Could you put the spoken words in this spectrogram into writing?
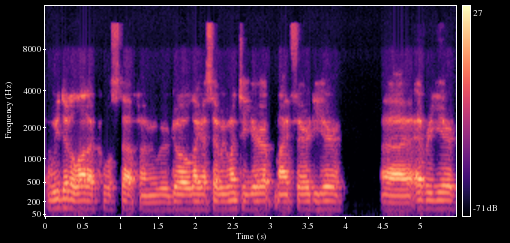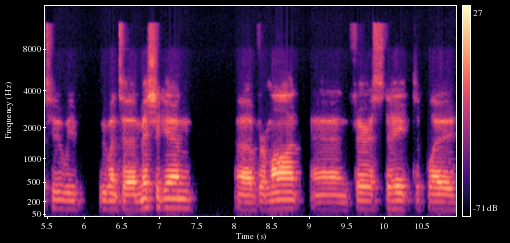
we did a lot of cool stuff. I mean, we would go, like I said, we went to Europe my third year. uh, every year too. We we went to Michigan, uh, Vermont, and Ferris State to play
